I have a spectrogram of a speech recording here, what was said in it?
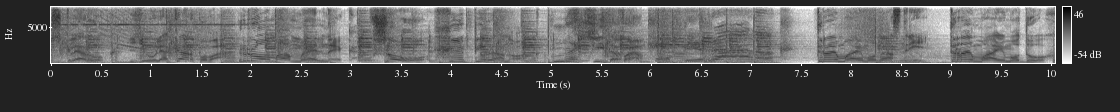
Ігор Шклярук, Юля Карпова, Рома Мельник. В шоу «Happy ранок» на Хіт-ФМ. Happy ранок. Тримаємо настрій, тримаємо дух.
